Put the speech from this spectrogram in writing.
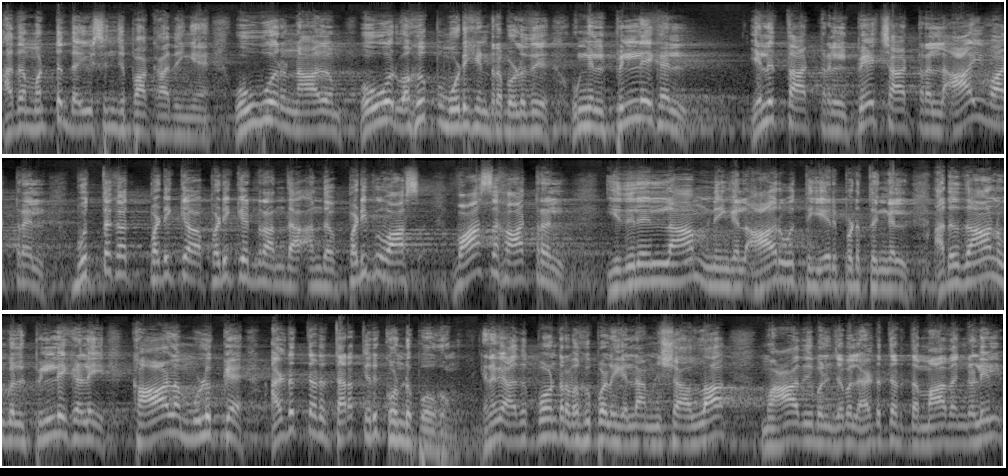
அதை மட்டும் தயவு செஞ்சு பார்க்காதீங்க. ஒவ்வொரு நாளும் ஒவ்வொரு வகுப்பு முடிகின்ற பொழுது உங்கள் பிள்ளைகள் எழுத்தாற்றல் பேச்சாற்றல் ஆய்வாற்றல் புத்தக படிக்க படிக்கின்ற அந்த அந்த படிப்பு வாச வாசக ஆற்றல் இதிலெல்லாம் நீங்கள் ஆர்வத்தை ஏற்படுத்துங்கள். அதுதான் உங்கள் பிள்ளைகளை காலம் முழுக்க அடுத்தடுத்த தரத்திற்கு கொண்டு போகும். எனவே அது போன்ற வகுப்புகளை எல்லாம் இன்ஷா அல்லா மகாதிபல் ஜபல் அடுத்தடுத்த மாதங்களில்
